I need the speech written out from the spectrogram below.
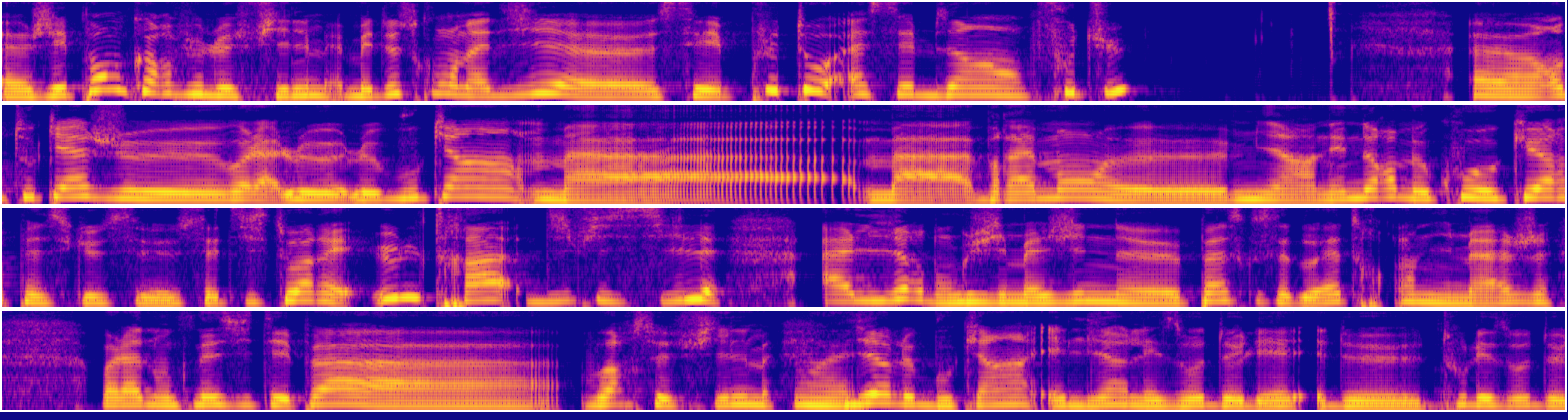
Euh, J'ai pas encore vu le film, mais de ce qu'on a dit, euh, c'est plutôt assez bien foutu. Euh, en tout cas, je voilà, le, le bouquin m'a m'a vraiment euh, mis un énorme coup au cœur parce que cette histoire est ultra difficile à lire, donc j'imagine euh, pas ce que ça doit être en images. Voilà, donc n'hésitez pas à voir ce film, Ouais. lire le bouquin et lire les autres de, de tous les autres de-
